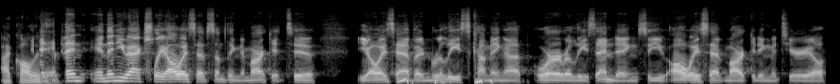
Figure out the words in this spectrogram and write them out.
i call it. And then, and then you actually always have something to market too. You always have a release coming up or a release ending. So you always have marketing material,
